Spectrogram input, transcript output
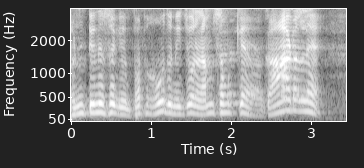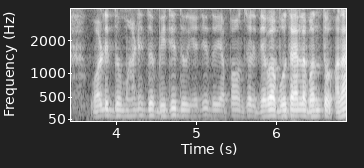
ಕಂಟಿನ್ಯೂಸ್ ಆಗಿ, ಪಾಪ ಹೌದು, ನಿಜವಾಗ್ಲೂ ನಮ್ಮ ಸಮಕ್ಕೆ ಗಾಡಲ್ಲೇ. ಹೊಡಿದ್ದು ಮಾಡಿದ್ದು, ಬಿದ್ದಿದ್ದು, ಎದ್ದಿದ್ದು, ಯಪ್ಪ, ಒಂದ್ಸರಿ ದೇವ ಭೂತ ಎಲ್ಲ ಬಂತು, ಅಲ್ಲ?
